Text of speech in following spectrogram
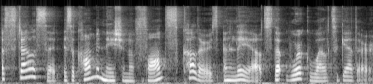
A style set is a combination of fonts, colors, and layouts that work well together.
